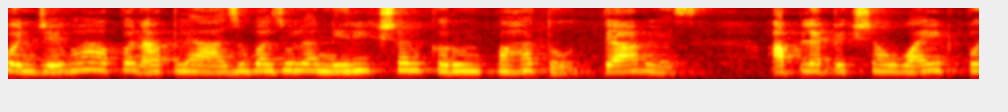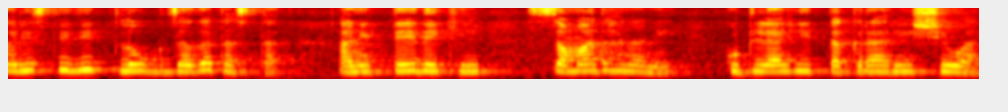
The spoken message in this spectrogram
पण जेव्हा आपण आपल्या आजूबाजूला निरीक्षण करून पाहतो त्यावेळेस आपल्यापेक्षा वाईट परिस्थितीत लोक जगत असतात आणि ते देखील समाधानाने कुठल्याही तक्रारीशिवाय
